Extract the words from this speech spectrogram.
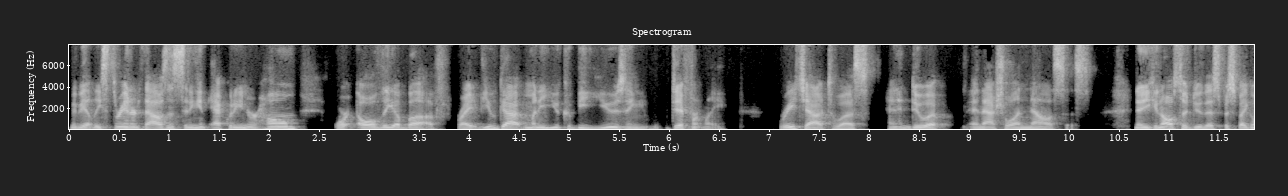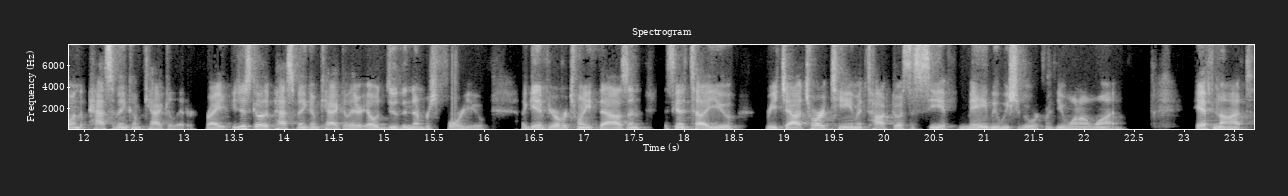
maybe at least 300,000 sitting in equity in your home or all the above, right? If you've got money you could be using differently, reach out to us and do a, an actual analysis. Now you can also do this just by going to the passive income calculator, right? If you just go to the passive income calculator, it'll do the numbers for you. Again, if you're over 20,000, it's going to tell you reach out to our team and talk to us to see if maybe we should be working with you one-on-one. If not,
